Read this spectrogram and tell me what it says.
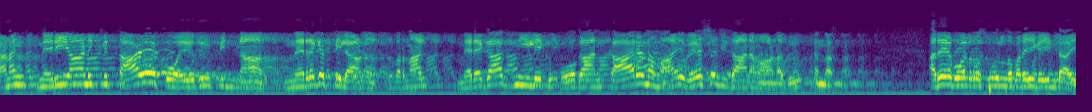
കണ നെരിയാണിക്ക് താഴെ പോയത് പിന്നാർ നരകത്തിലാണ് എന്ന് പറഞ്ഞാൽ നരകാഗ്നിയിലേക്ക് പോകാൻ കാരണമായ വേഷവിധാനമാണത് എന്നർത്ഥം. അതേപോലെ റസൂൽ പറയുകയുണ്ടായി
